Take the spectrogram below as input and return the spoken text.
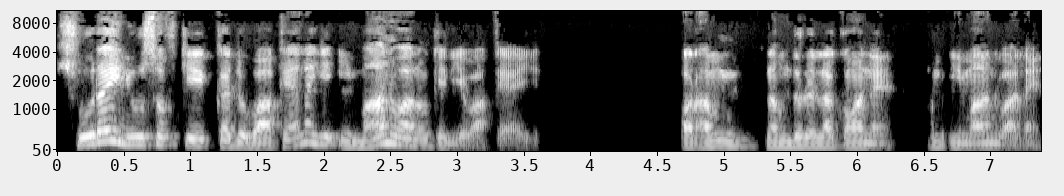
سورہ یوسف کے کا جو واقعہ ہے نا، یہ ایمان والوں کے لیے واقعہ ہے یہ۔ اور ہم الحمد للہ کون ہیں؟ ہم ایمان والے ہیں۔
